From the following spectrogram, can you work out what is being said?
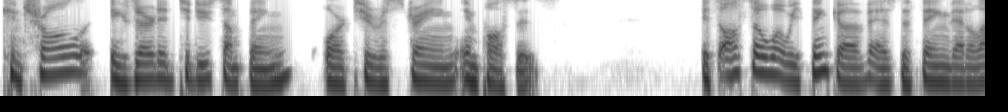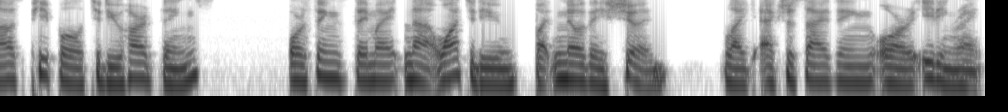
control exerted to do something or to restrain impulses. It's also what we think of as the thing that allows people to do hard things or things they might not want to do but know they should, like exercising or eating right.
